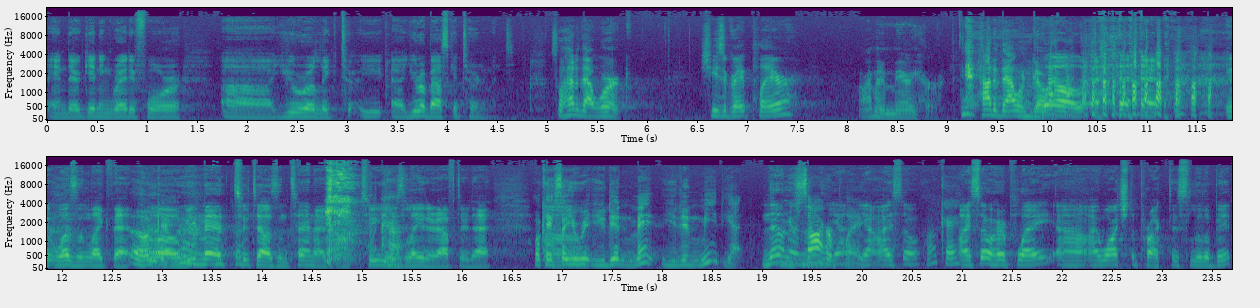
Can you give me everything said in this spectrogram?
and they're getting ready for uh, EuroLeague, tur- uh, EuroBasket tournament. So how did that work? She's a great player, or I'm going to marry her. How did that one go? Well, it wasn't like that. Okay. Well, we met 2010, I think, two years later after that. okay, so you, re- you didn't meet you didn't meet yet. um, No, you no, saw no, her yeah, play. Yeah, I saw. Okay. I saw her play. Uh, I watched the practice a little bit,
